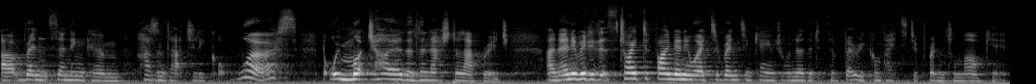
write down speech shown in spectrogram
uh, rents and income hasn't actually got worse, but we're much higher than the national average. And anybody that's tried to find anywhere to rent in Cambridge will know that it's a very competitive rental market.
